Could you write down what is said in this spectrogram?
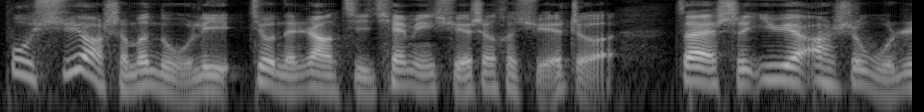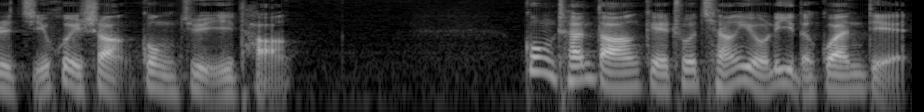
不需要什么努力就能让几千名学生和学者在十一月二十五日集会上共聚一堂。共产党给出强有力的观点，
